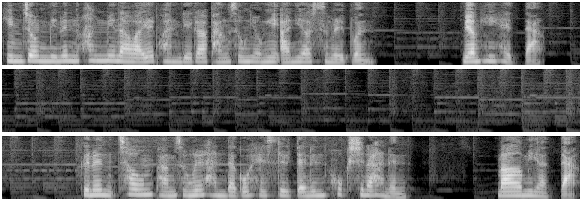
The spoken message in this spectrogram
김종민은 황미나와의 관계가 방송용이 아니었음을 분 명히 했다. 그는 처음 방송을 한다고 했을 때는 혹시나 하는 마음이었다.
